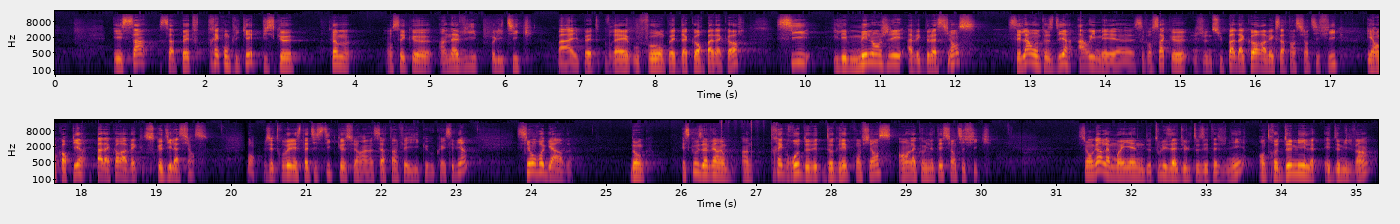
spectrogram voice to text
Et ça, ça peut être très compliqué, puisque comme on sait qu'un avis politique, bah, il peut être vrai ou faux, on peut être d'accord, pas d'accord, si il est mélangé avec de la science, c'est là où on peut se dire ah oui, mais euh, c'est pour ça que je ne suis pas d'accord avec certains scientifiques et encore pire, pas d'accord avec ce que dit la science. Bon, j'ai trouvé les statistiques que sur un certain pays que vous connaissez bien. Si on regarde, donc, est-ce que vous avez un, un très gros degré de confiance en la communauté scientifique? Si on regarde la moyenne de tous les adultes aux États-Unis, entre 2000 et 2020,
